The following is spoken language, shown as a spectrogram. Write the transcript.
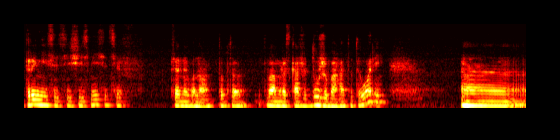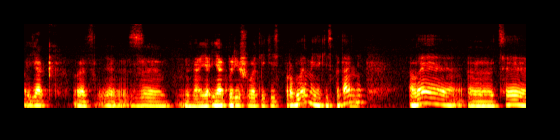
Три місяці, шість місяців це не воно. Тобто вам розкажуть дуже багато теорій, е, як з- е, не знаю, як вирішувати якісь проблеми, якісь питання. Але е, це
